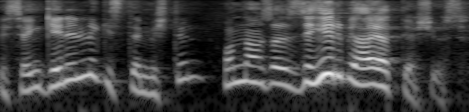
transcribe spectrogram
E sen gelinlik istemiştin. Ondan sonra zehir bir hayat yaşıyorsun.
